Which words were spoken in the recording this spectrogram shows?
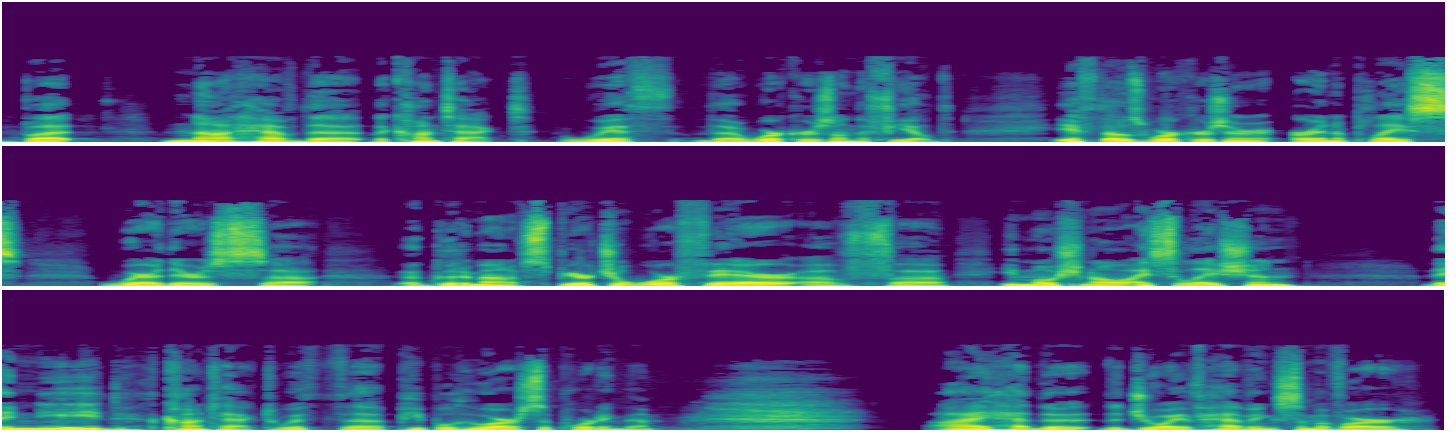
but not have the, the contact with the workers on the field. If those workers are, are in a place where there's uh, a good amount of spiritual warfare, of uh, emotional isolation. They need contact with the people who are supporting them. I had the, the joy of having some of our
